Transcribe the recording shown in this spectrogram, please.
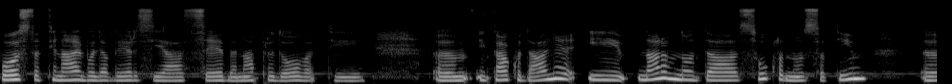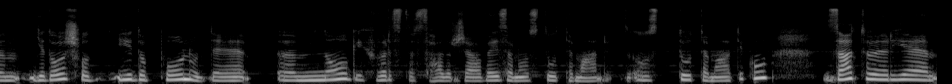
postati najbolja verzija sebe, napredovati i tako dalje. I naravno da sukladno sa tim je došlo i do ponude mnogih vrsta sadržaja vezano uz tu, uz tu tematiku, zato jer je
